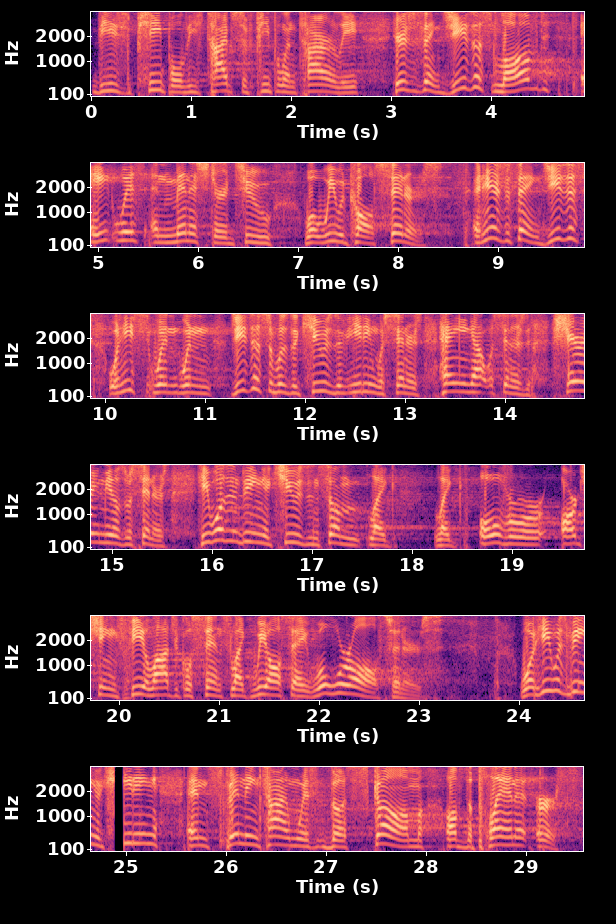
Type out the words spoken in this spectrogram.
these people, these types of people entirely. Here's the thing Jesus loved, ate with, and ministered to what we would call sinners. And here's the thing Jesus, when, he, when, when Jesus was accused of eating with sinners, hanging out with sinners, sharing meals with sinners, he wasn't being accused in some like, like overarching theological sense, like we all say, well, we're all sinners. What he was being accusing and spending time with the scum of the planet Earth.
